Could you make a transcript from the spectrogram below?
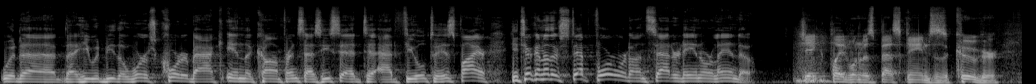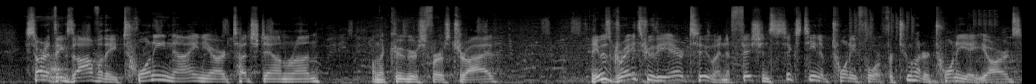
would uh, that he would be the worst quarterback in the conference, as he said, to add fuel to his fire. He took another step forward on Saturday in Orlando. Jake played one of his best games as a Cougar. He started things off with a 29-yard touchdown run on the Cougars' first drive. He was great through the air, too, an efficient 16 of 24 for 228 yards,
